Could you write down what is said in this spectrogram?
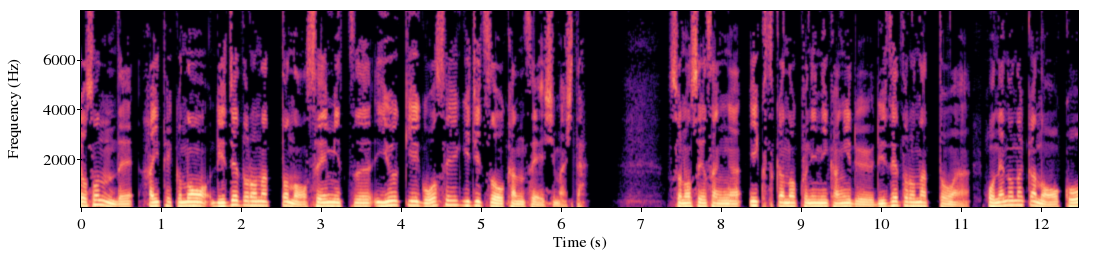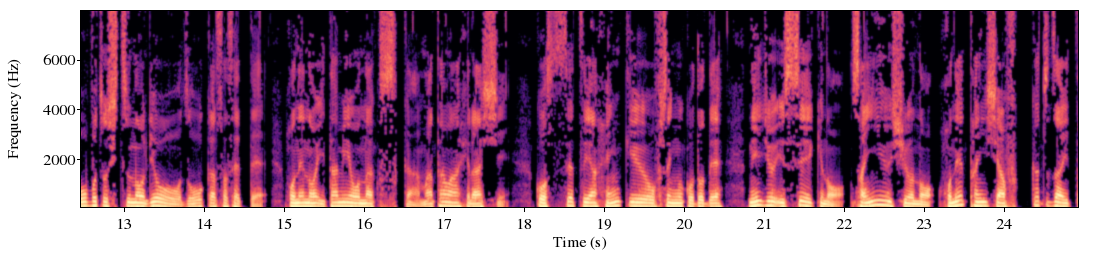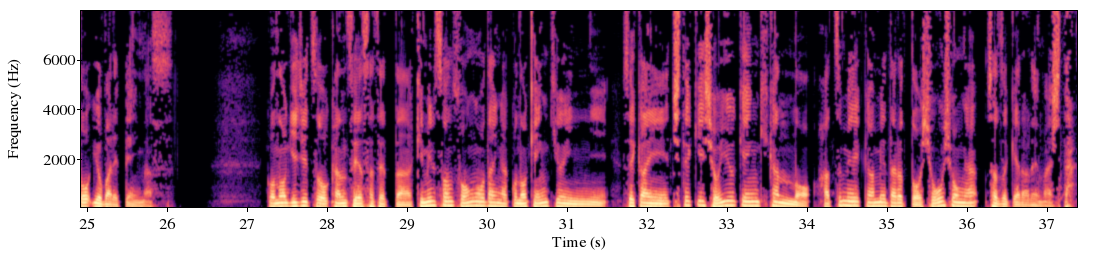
著村でハイテクのリゼドロナットの精密有機合成技術を完成しました。その生産がいくつかの国に限るリゼトロナットは、骨の中の鉱物質の量を増加させて、骨の痛みをなくすか、または減らし、骨折や変形を防ぐことで、21世紀の最優秀の骨代謝復活剤と呼ばれています。この技術を完成させたキミルソン総合大学の研究員に世界知的所有権機関の発明家メダルと証書が授けられました。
